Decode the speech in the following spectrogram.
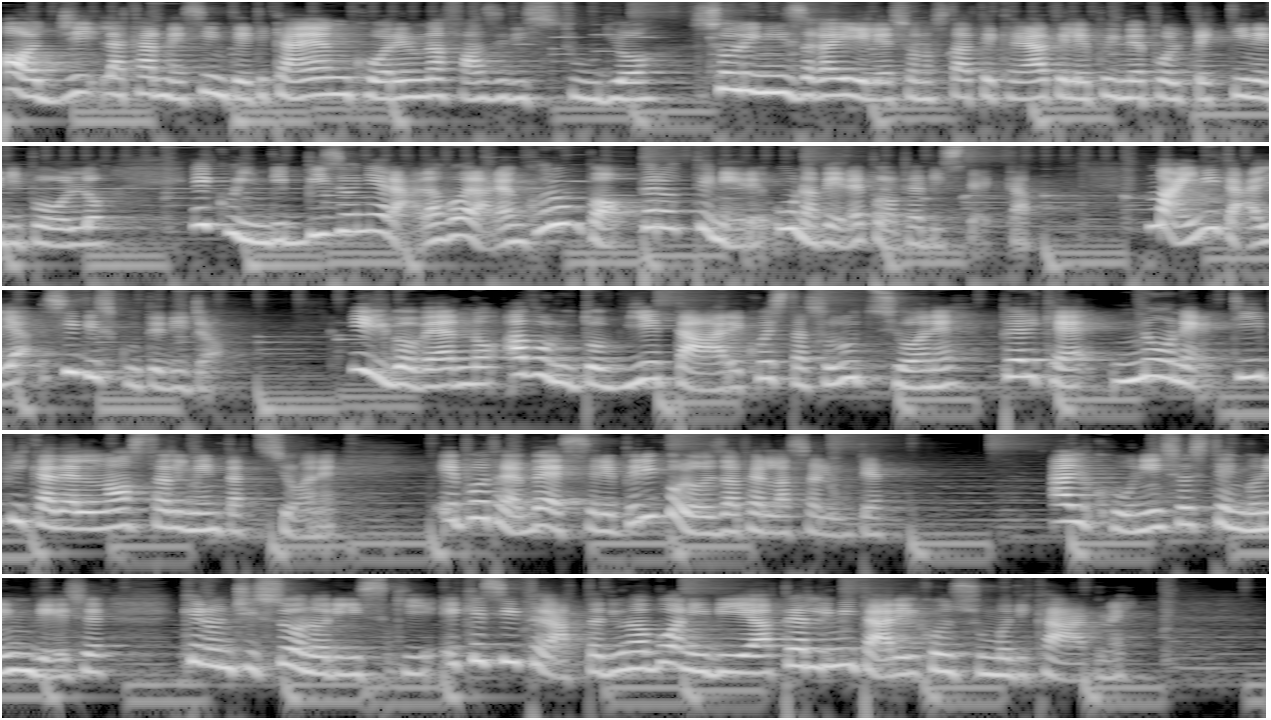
Oggi la carne sintetica è ancora in una fase di studio. Solo in Israele sono state create le prime polpettine di pollo e quindi bisognerà lavorare ancora un po' per ottenere una vera e propria bistecca ma in Italia si discute di già. Il governo ha voluto vietare questa soluzione perché non è tipica della nostra alimentazione e potrebbe essere pericolosa per la salute. Alcuni sostengono invece che non ci sono rischi e che si tratta di una buona idea per limitare il consumo di carne.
